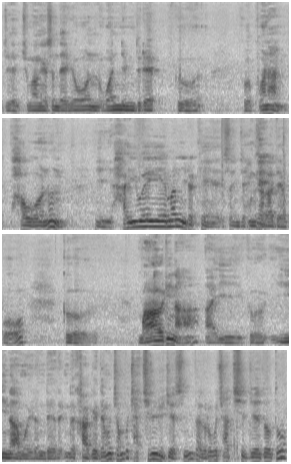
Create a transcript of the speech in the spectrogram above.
이제 중앙에서 내려온 원님들의 그, 그 권한, 파워는 이 하이웨이에만 이렇게 해서 이제 행사가 되고 그 마을이나 아, 이그 이나 뭐 이런 데 가게 되면 전부 자치를 유지했습니다. 그리고 자치 제도도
